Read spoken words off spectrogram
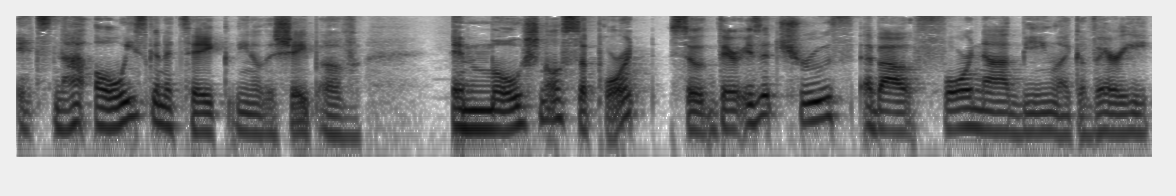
it's not always going to take, you know, the shape of emotional support. So there is a truth about four not being like a very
